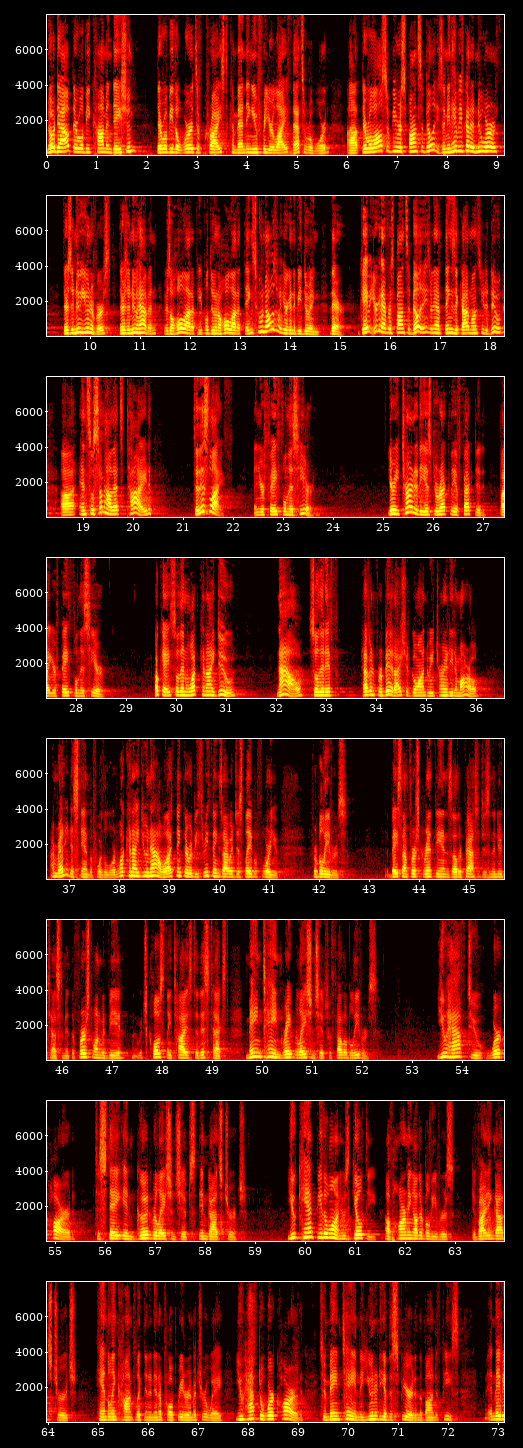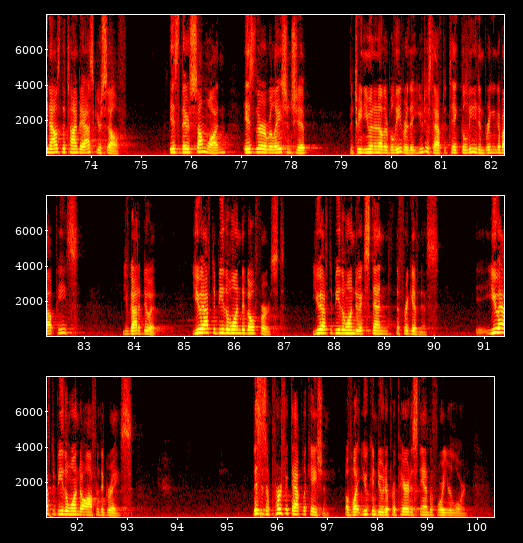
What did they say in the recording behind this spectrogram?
no doubt there will be commendation. There will be the words of Christ commending you for your life. That's a reward. Uh, there will also be responsibilities. I mean, hey, we've got a new earth. There's a new universe. There's a new heaven. There's a whole lot of people doing a whole lot of things. Who knows what you're going to be doing there? Okay, but you're going to have responsibilities. You're going to have things that God wants you to do. Uh, and so somehow that's tied to this life and your faithfulness here. Your eternity is directly affected by your faithfulness here. Okay, so then what can I do now so that if, heaven forbid, I should go on to eternity tomorrow, I'm ready to stand before the Lord. What can I do now? Well, I think there would be three things I would just lay before you for believers based on 1 Corinthians, other passages in the New Testament. The first one would be, which closely ties to this text, maintain great relationships with fellow believers. You have to work hard to stay in good relationships in God's church. You can't be the one who's guilty of harming other believers, dividing God's church, handling conflict in an inappropriate or immature way. You have to work hard to maintain the unity of the Spirit and the bond of peace. And maybe now's the time to ask yourself is there someone, is there a relationship between you and another believer that you just have to take the lead in bringing about peace? You've got to do it. You have to be the one to go first. You have to be the one to extend the forgiveness. You have to be the one to offer the grace. This is a perfect application of what you can do to prepare to stand before your Lord.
